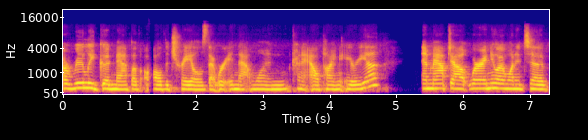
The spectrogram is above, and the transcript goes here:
a really good map of all the trails that were in that one kind of alpine area and mapped out where I knew I wanted to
